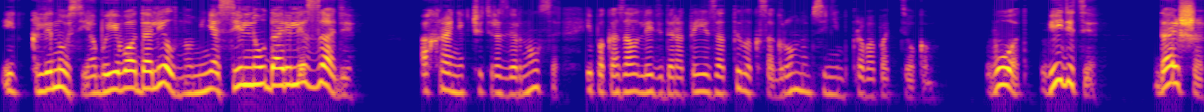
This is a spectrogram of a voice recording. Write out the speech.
И, клянусь, я бы его одолел, но меня сильно ударили сзади. Охранник чуть развернулся и показал леди Доротее затылок с огромным синим кровоподтеком. «Вот, видите? Дальше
